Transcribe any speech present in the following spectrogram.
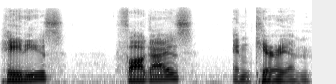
Hades, Fall Guys, and Carrion.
